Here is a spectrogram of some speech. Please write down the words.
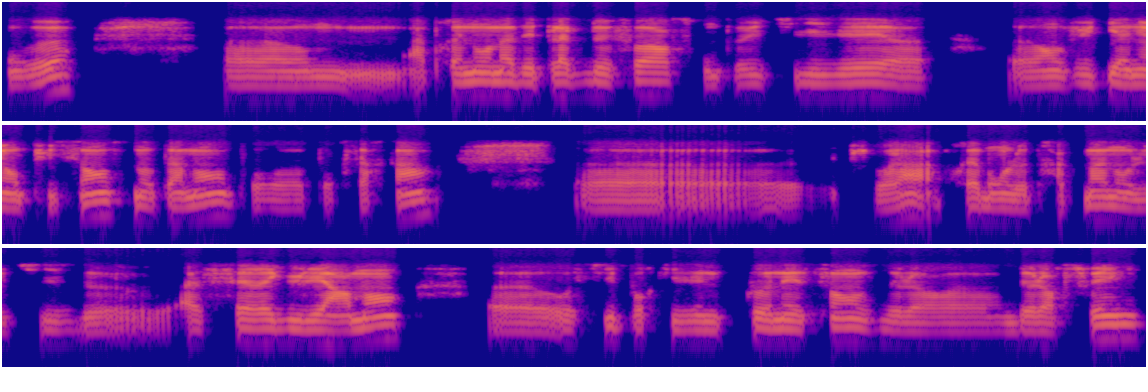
qu'on veut. Euh, après, nous, on a des plaques de force qu'on peut utiliser en vue de gagner en puissance, notamment pour, certains. Euh, puis voilà, après, bon, le Trackman, on l'utilise assez régulièrement euh, aussi pour qu'ils aient une connaissance de leur, swing.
